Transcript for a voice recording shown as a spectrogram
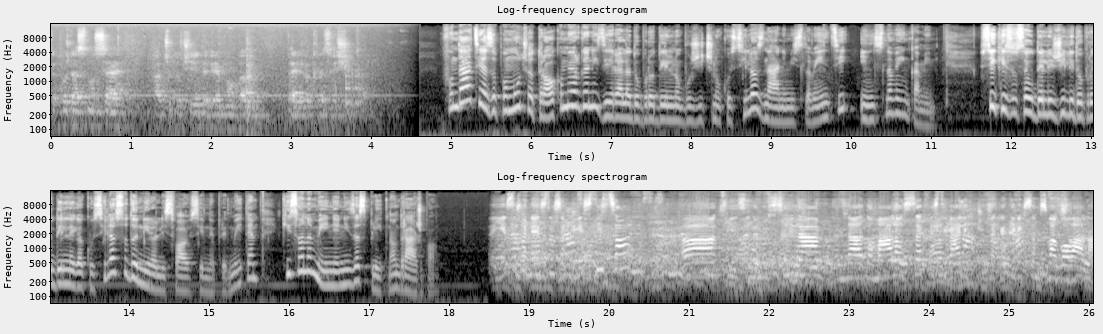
tako da smo se pač odločili, da gremo v predlog razrešitve. Fundacija za pomoč otrokom je organizirala dobrodelno božično kosilo z znanimi slovenci in slovenkami. Vsi, ki so se udeležili dobrodelnega kosila, so donirali svoje osebne predmete, ki so namenjeni za spletno dražbo. Jaz sem prinesla zapestnico, ki sem jo nosila na domala vseh festivalih, na katerih sem zmagovala.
